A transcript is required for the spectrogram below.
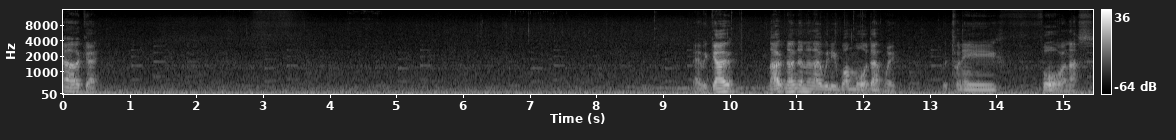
Oh, okay. There we go. No, no, no, no, no. We need one more, don't we? We're 24 on us.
